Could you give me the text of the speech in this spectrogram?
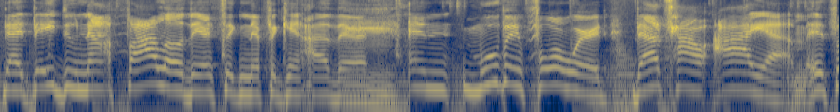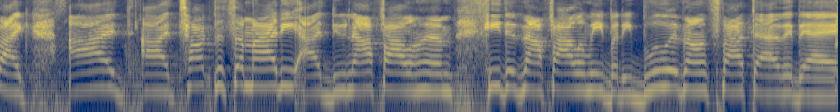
that they do not follow their significant other. Mm. And moving forward, that's how I am. It's like I I talk to somebody, I do not follow him. He does not follow me, but he blew his own spot the other day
